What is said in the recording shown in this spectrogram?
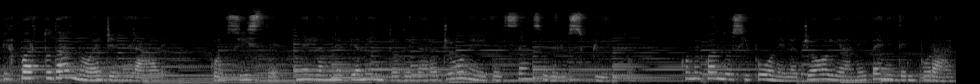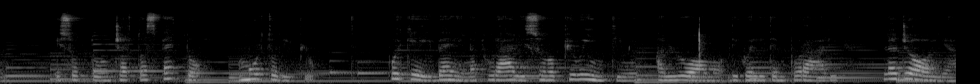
Il quarto danno è generale, consiste nell'annebbiamento della ragione e del senso dello spirito, come quando si pone la gioia nei beni temporali e sotto un certo aspetto molto di più, poiché i beni naturali sono più intimi all'uomo di quelli temporali, la gioia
